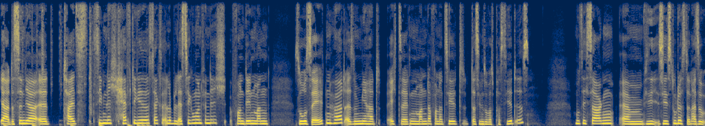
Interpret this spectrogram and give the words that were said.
Ja, das sind ja äh, teils ziemlich heftige sexuelle Belästigungen, finde ich, von denen man so selten hört. Also mir hat echt selten ein Mann davon erzählt, dass ihm sowas passiert ist, muss ich sagen. Ähm, wie siehst du das denn? Also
